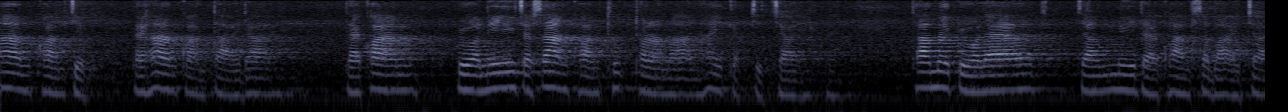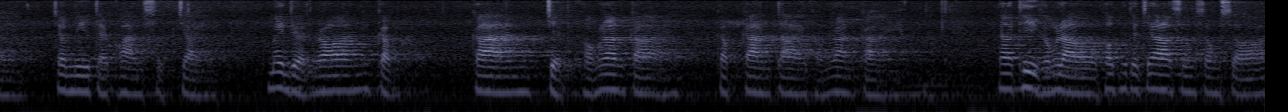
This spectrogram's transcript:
ห้ามความเจ็บ ไปห้ามความตายได้ แต่ความกลัวนี้จะสร้างความทุกข์ทรมานให้กับจิตใจ ถ้าไม่กลัวแล้ว จะมีแต่ความสบายใจ จะมีแต่ความสุขใจ ไม่เดือดร้อนกับการเจ็บของร่างกาย กับการตายของร่างกาย หน้าที่ของเราพระพุทธเจ้าทรงทรงสอน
